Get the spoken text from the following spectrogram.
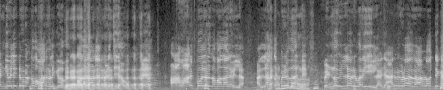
അണ്ടി വലിന്റെ കൂടെ വാർ കളിക്കുന്നത്. അതാണ് പഠിച്ചു ചാവും. ഏ? ആ വാറിപ്പോലെ ഒരു സമാധാനമില്ല. അല്ലാത്തപ്പോഴും ഇത് തന്നെ. പെണ്ണും ഇല്ല ഒരു പറയില്ല ഞാനും ഇവിടെ അവിടെ ഒറ്റയ്ക്ക്.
